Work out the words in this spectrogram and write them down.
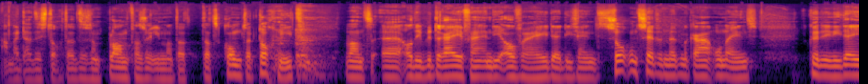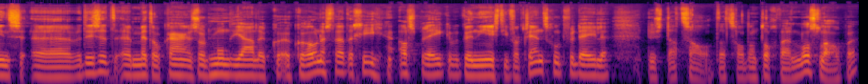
Ah, maar dat is toch dat is een plan van zo iemand. Dat, dat komt er toch niet. Want eh, al die bedrijven en die overheden die zijn zo ontzettend met elkaar oneens. We kunnen niet eens, eh, wat is het, eh, met elkaar een soort mondiale co- coronastrategie afspreken. We kunnen niet eens die vaccins goed verdelen. Dus dat zal, dat zal dan toch wel loslopen.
